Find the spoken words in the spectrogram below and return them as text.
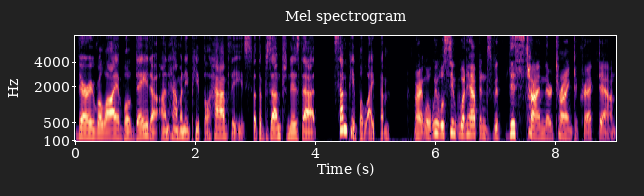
very reliable data on how many people have these. But the presumption is that some people like them. All right, well, we will see what happens with this time they're trying to crack down.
